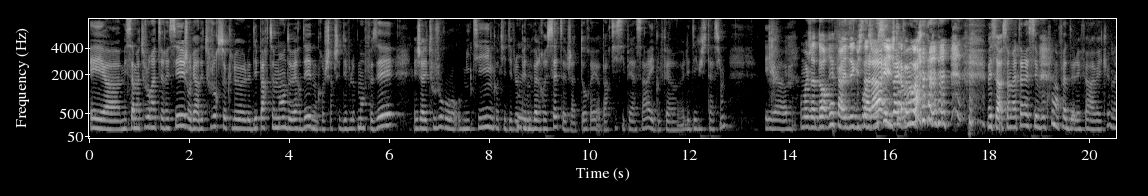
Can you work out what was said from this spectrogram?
et euh, mais ça m'a toujours intéressé je regardais toujours ce que le, département de RD donc recherche et développement faisait et j'allais toujours au, au, meeting quand ils développaient de mm. nouvelles recettes j'adorais participer à ça et faire euh, les dégustations Et euh, Moi, j'adorerais faire les dégustations Voilà, aussi, je exactement. t'avoue. Mais ça, ça m'intéressait beaucoup en fait de les faire avec eux. Ouais.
